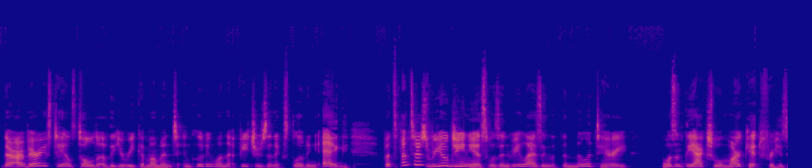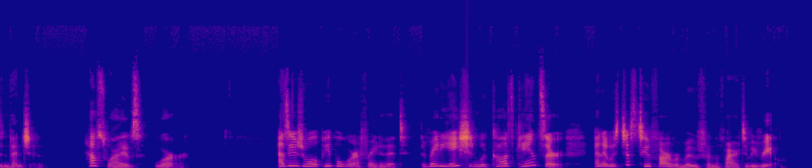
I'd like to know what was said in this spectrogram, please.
There are various tales told of the Eureka moment, including one that features an exploding egg, but Spencer's real genius was in realizing that the military wasn't the actual market for his invention. Housewives were. As usual, people were afraid of it. The radiation would cause cancer, and it was just too far removed from the fire to be real.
